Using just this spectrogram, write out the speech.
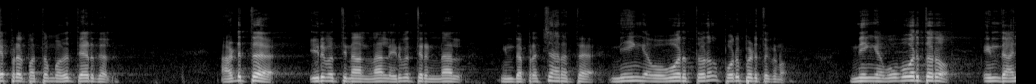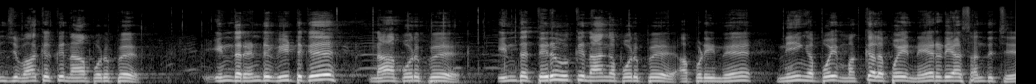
ஏப்ரல் பத்தொன்பது தேர்தல். அடுத்த இருபத்தி நாலு நாள் இருபத்தி ரெண்டு நாள் இந்த பிரச்சாரத்தை நீங்கள் ஒவ்வொருத்தரும் பொறுப்பெடுத்துக்கணும். நீங்கள் ஒவ்வொருத்தரும் இந்த அஞ்சு வாக்குக்கு நான் பொறுப்பு. இந்த ரெண்டு வீட்டுக்கு நான் பொறுப்பு. இந்த தெருவுக்கு நாங்கள் பொறுப்பு அப்படின்னு நீங்கள் போய் மக்களை போய் நேரடியாக சந்திச்சு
